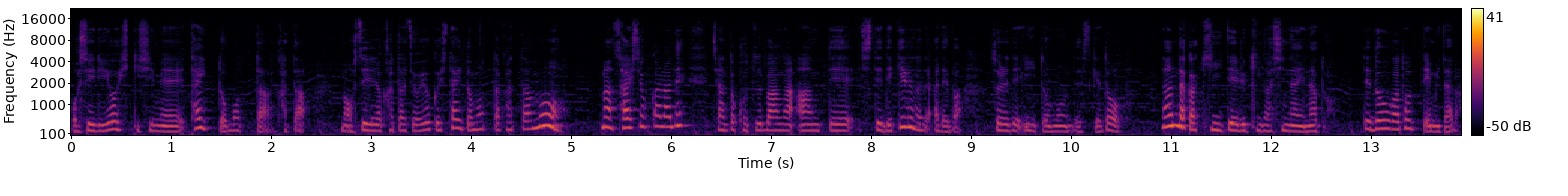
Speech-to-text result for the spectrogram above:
お尻を引き締めたいと思った方まあ、お尻の形を良くしたいと思った方も、まあ、最初からねちゃんと骨盤が安定してできるのであればそれでいいと思うんですけどなんだか効いている気がしないなとで動画撮ってみたら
